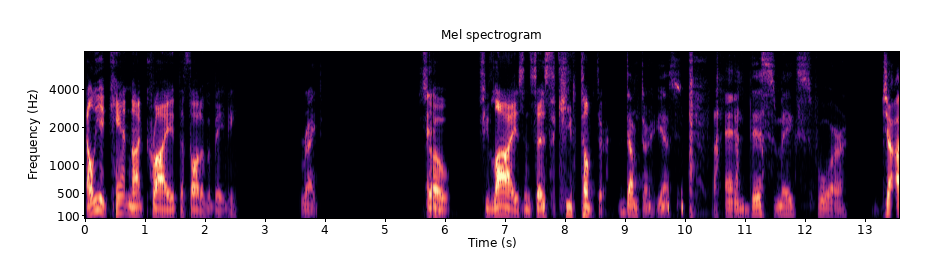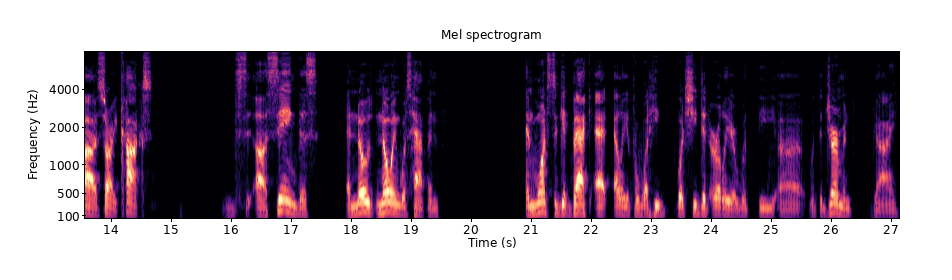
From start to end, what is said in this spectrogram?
Elliot can't not cry at the thought of a baby. Right. So she lies and says that Keith dumped her. dumped her yes and this makes for uh sorry cox s- uh seeing this and knows knowing what's happened and wants to get back at elliot for what he what she did earlier with the uh with the german guy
